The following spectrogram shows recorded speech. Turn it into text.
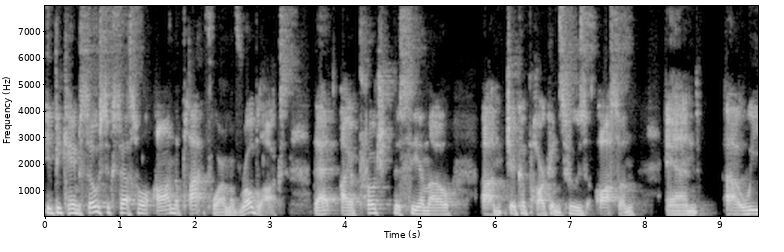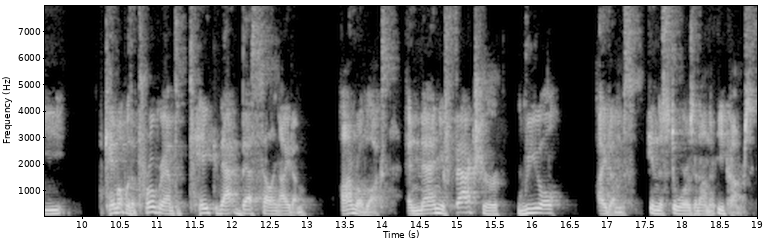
it became so successful on the platform of Roblox that I approached the CMO, um, Jacob Harkins, who's awesome. And uh, we came up with a program to take that best selling item on Roblox and manufacture real items in the stores and on their e-commerce.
